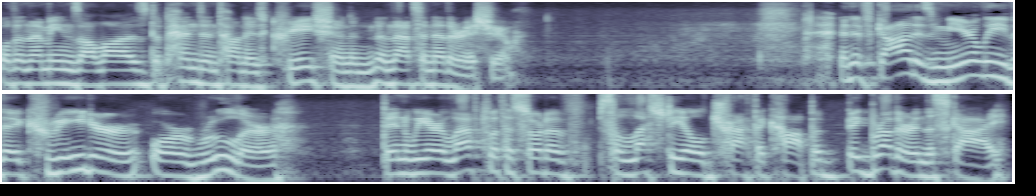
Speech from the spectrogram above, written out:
well, then that means Allah is dependent on his creation, and, and that's another issue. And if God is merely the creator or ruler, then we are left with a sort of celestial traffic cop, a big brother in the sky,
